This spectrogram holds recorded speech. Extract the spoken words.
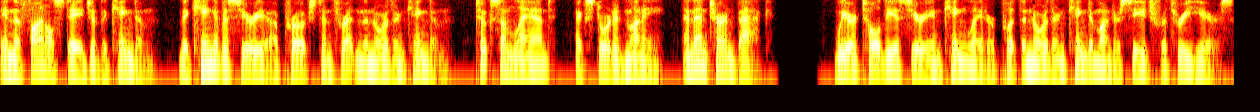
In the final stage of the kingdom, the king of Assyria approached and threatened the northern kingdom, took some land, extorted money, and then turned back. We are told the Assyrian king later put the northern kingdom under siege for three years.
